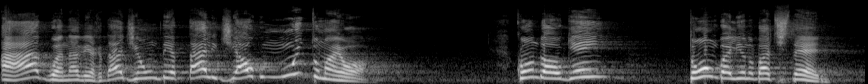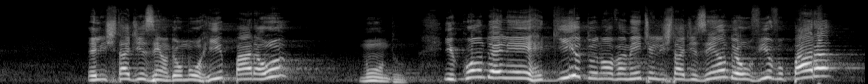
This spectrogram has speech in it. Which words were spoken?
A água, na verdade, é um detalhe de algo muito maior. Quando alguém tomba ali no batistério, ele está dizendo: Eu morri para o mundo. E quando ele é erguido novamente, ele está dizendo: Eu vivo para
